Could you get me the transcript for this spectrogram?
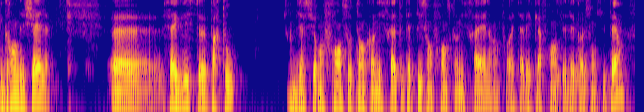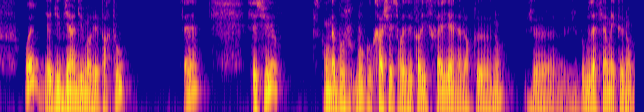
grande échelle, euh, ça existe partout. Bien sûr en France autant qu'en Israël, peut-être plus en France qu'en Israël. Hein. faut être avec la France, les écoles sont superbes. Oui, il y a du bien et du mauvais partout. C'est sûr. Parce qu'on a beaucoup, craché sur les écoles israéliennes, alors que non. Je, peux vous affirmer que non.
